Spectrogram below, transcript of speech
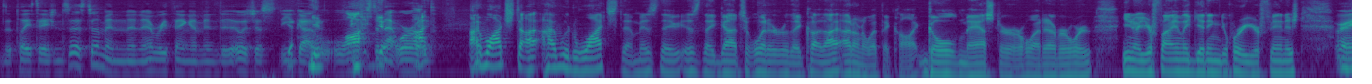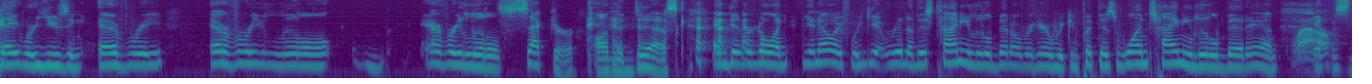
the PlayStation system and, and everything. I mean, it was just you got lost in that world. I, I watched. I, I would watch them as they as they got to whatever they call. I, I don't know what they call it, Gold Master or whatever. Where you know you're finally getting to where you're finished. Right. They were using every every little every little sector on the disc and they were going you know if we get rid of this tiny little bit over here we can put this one tiny little bit in Wow. it was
